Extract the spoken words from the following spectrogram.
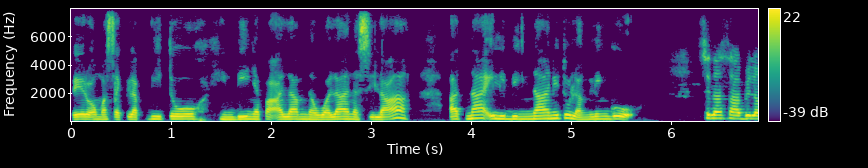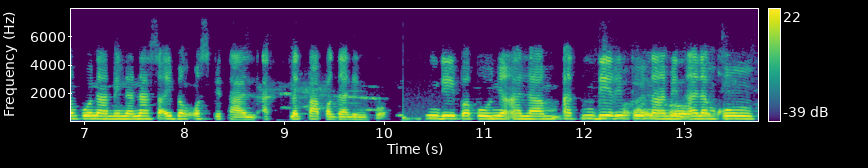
Pero ang masaklap dito, hindi niya pa alam na wala na sila at nailibing na nito lang linggo. sinasabi lang po namin na nasa ibang ospital at nagpapagaling po. Hindi pa po niya alam at hindi rin po namin alam kung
